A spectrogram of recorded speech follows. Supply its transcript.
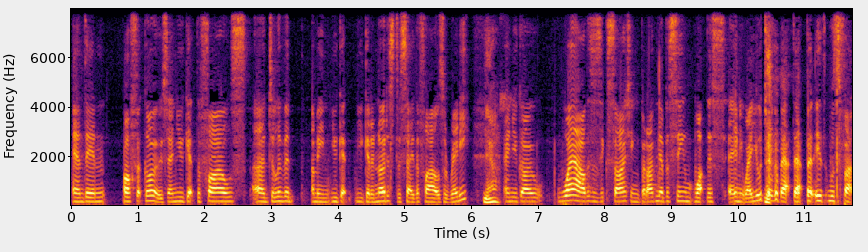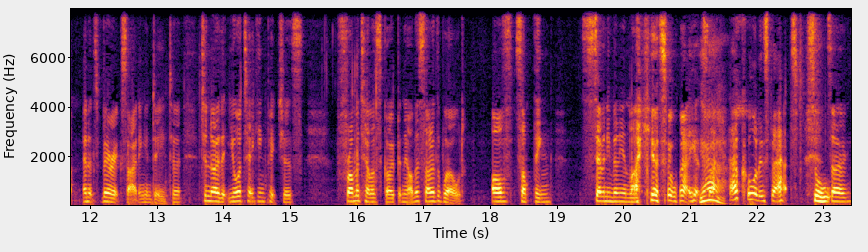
and then off it goes, and you get the files uh, delivered. I mean, you get you get a notice to say the files are ready Yeah. and you go, wow, this is exciting, but I've never seen what this. Anyway, you'll talk about that, but it was fun and it's very exciting indeed to to know that you're taking pictures from a telescope in the other side of the world of something 70 million light years away. It's Yeah. like, how cool is that? So, So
